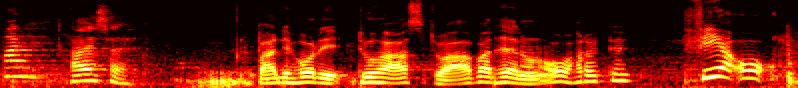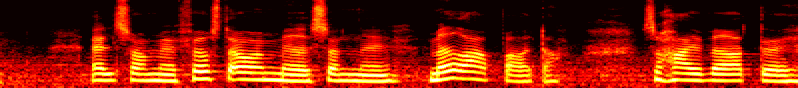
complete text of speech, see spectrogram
Hej. Hej så. Bare lige hurtigt. Du har også du har arbejdet her nogle år, har du ikke det? Fire år. Altså med første år med sådan uh, medarbejder. Så har jeg været uh,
